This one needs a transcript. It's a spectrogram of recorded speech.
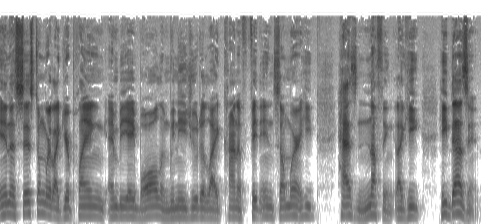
in a system where like you're playing NBA ball and we need you to like kind of fit in somewhere, he has nothing. Like he he doesn't.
